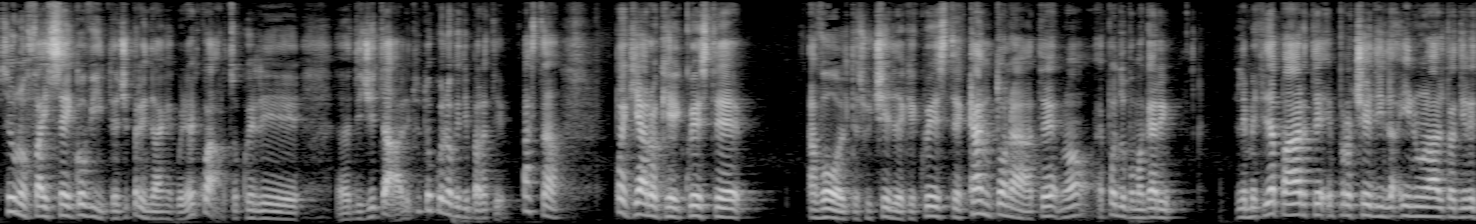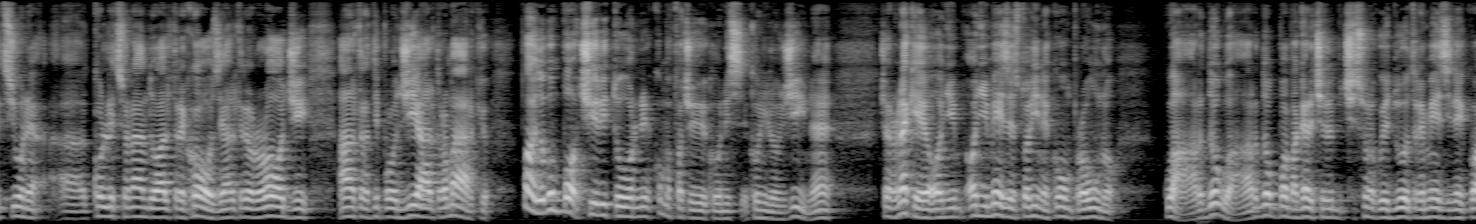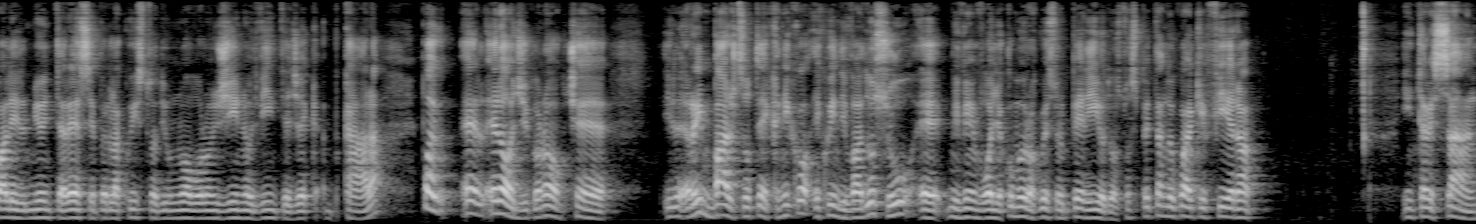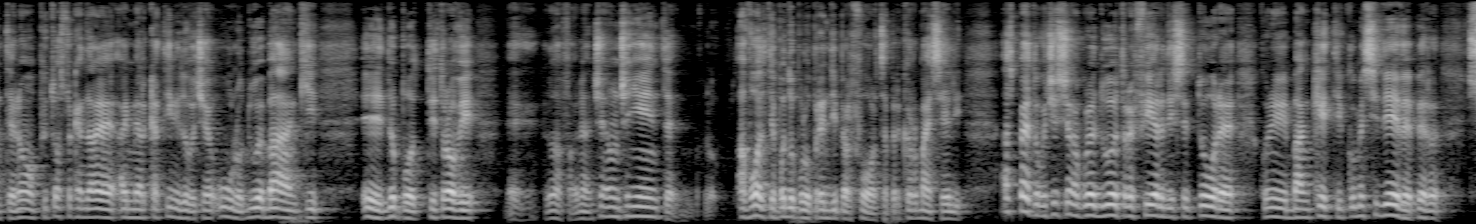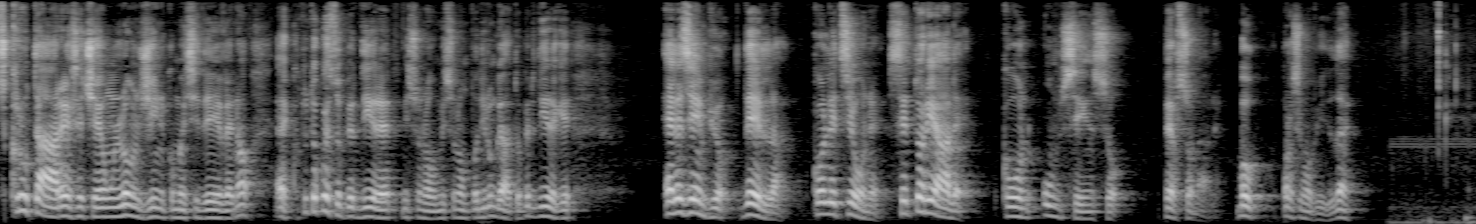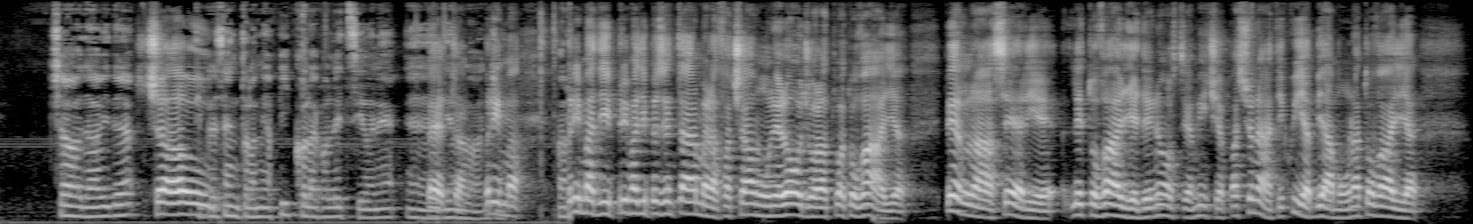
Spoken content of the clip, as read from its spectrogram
Se uno fa i Seiko Vintage, prende anche quelli al quarzo, quelli eh, digitali, tutto quello che ti pare a te. Basta. Poi è chiaro che queste, a volte succede che queste cantonate, no? E poi dopo magari le metti da parte e procedi in un'altra direzione, eh, collezionando altre cose, altri orologi, altra tipologia, altro marchio. Poi dopo un po' ci ritorni, come faccio io con i, con i Longines, eh? Cioè non è che ogni, ogni mese sto lì ne compro uno, guardo, guardo, poi magari ci sono quei due o tre mesi nei quali il mio interesse per l'acquisto di un nuovo Longino vintage è ca- cala, poi è, è logico, no? C'è il rimbalzo tecnico e quindi vado su e mi viene voglia, come ora questo è il periodo, sto aspettando qualche fiera interessante, no? Piuttosto che andare ai mercatini dove c'è uno, due banchi e dopo ti trovi, eh, non c'è niente, a volte poi dopo lo prendi per forza perché ormai sei lì. Aspetto che ci siano quelle due o tre fiere di settore con i banchetti come si deve per scrutare se c'è un longin come si deve, no? Ecco, tutto questo per dire, mi sono, mi sono un po' dilungato, per dire che è l'esempio della collezione settoriale con un senso personale. Boh, prossimo video, dai. Ciao Davide. Ciao. Ti presento la mia piccola collezione eh, di Aspetta, orologi. prima, Par- prima di, prima di presentarmela facciamo un elogio alla tua tovaglia. Per la serie Le tovaglie dei nostri amici appassionati, qui abbiamo una tovaglia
